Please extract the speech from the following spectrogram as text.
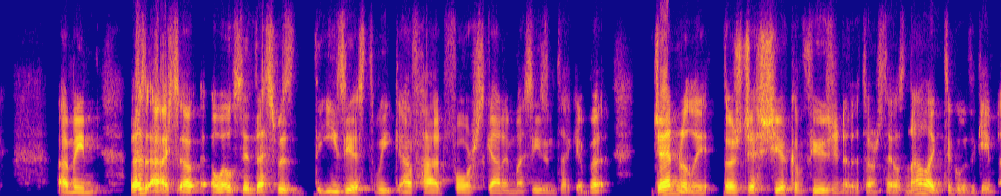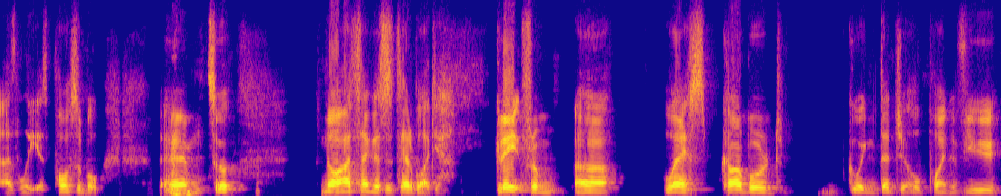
I mean, this, I, I will say this was the easiest week I've had for scanning my season ticket, but generally there's just sheer confusion at the turnstiles, and I like to go to the game as late as possible. Um, so, no, I think this is a terrible idea. Great from a less cardboard going digital point of view.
